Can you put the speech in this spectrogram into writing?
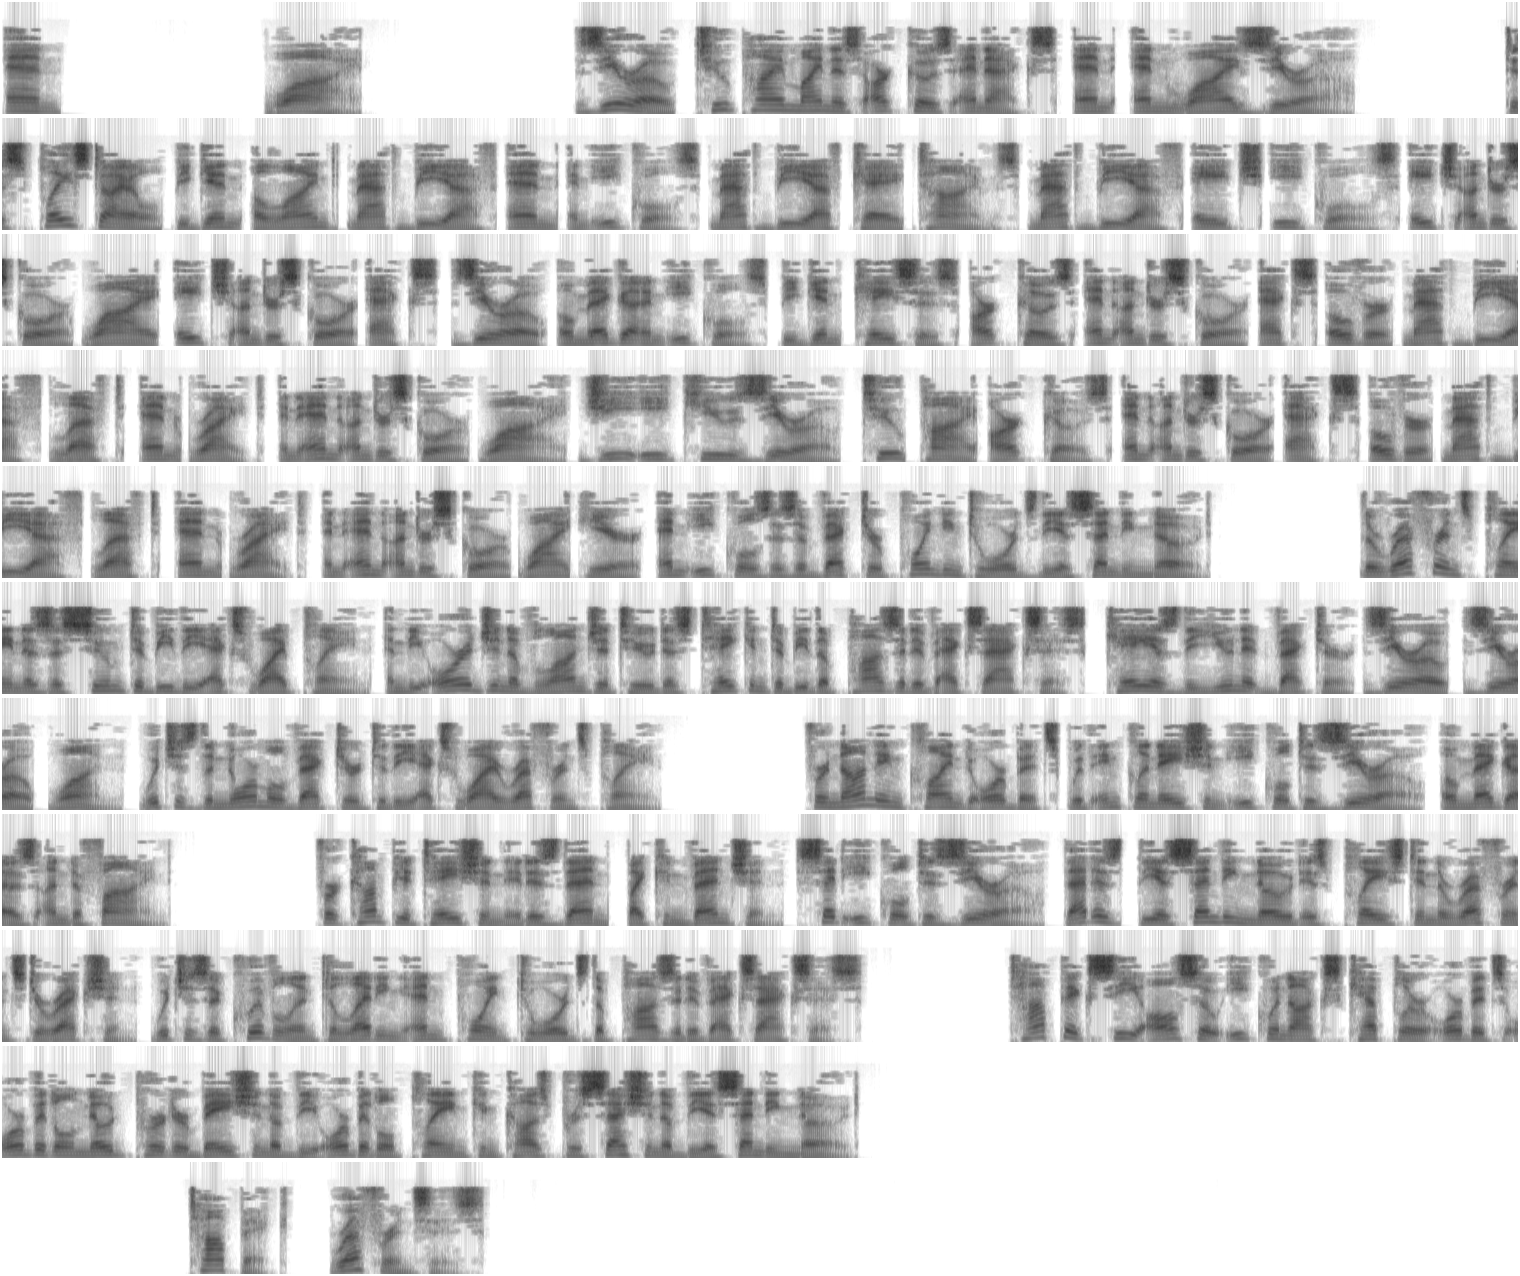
N Y zero two pi minus Arccos NX N N Y zero Display style begin aligned Math BF n and equals Math BF K times Math BF H equals H underscore Y H underscore X zero Omega and equals begin cases arccos n underscore X over Math BF left n right and n underscore Y GEQ zero two pi arccos n underscore X over Math BF left n right and n underscore Y here n equals is a vector pointing towards the ascending node. The reference plane is assumed to be the xy plane, and the origin of longitude is taken to be the positive x-axis. K is the unit vector 0, 0, 1, which is the normal vector to the xy reference plane. For non-inclined orbits with inclination equal to 0, omega is undefined. For computation it is then, by convention, set equal to 0, that is, the ascending node is placed in the reference direction, which is equivalent to letting n point towards the positive x-axis. Topic see also Equinox Kepler orbits Orbital node perturbation of the orbital plane can cause precession of the ascending node. References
